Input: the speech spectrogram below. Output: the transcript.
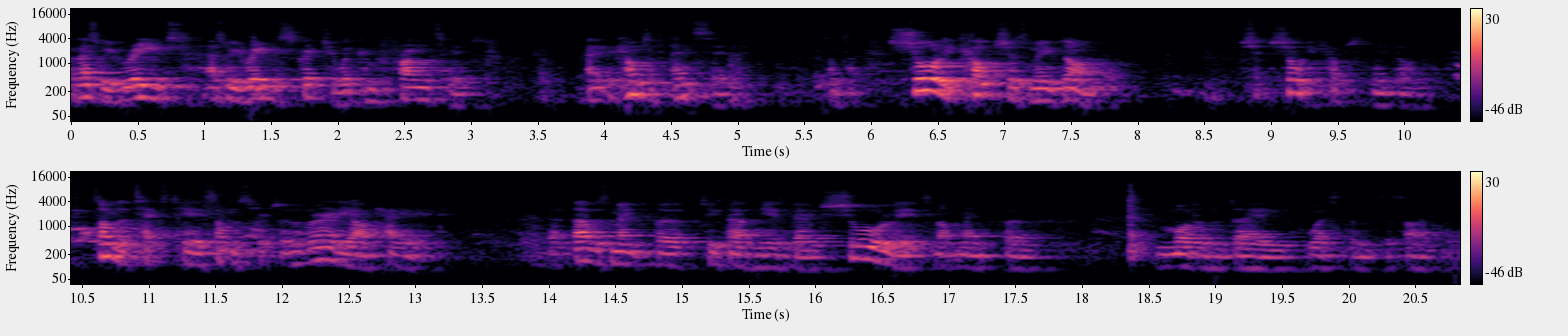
But as we read, as we read the scripture, we're confronted, and it becomes offensive sometimes. Surely culture's moved on. Surely culture's moved on. Some of the text here, some of the scriptures are really archaic. That, that was meant for 2,000 years ago. Surely it's not meant for modern day Western society.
